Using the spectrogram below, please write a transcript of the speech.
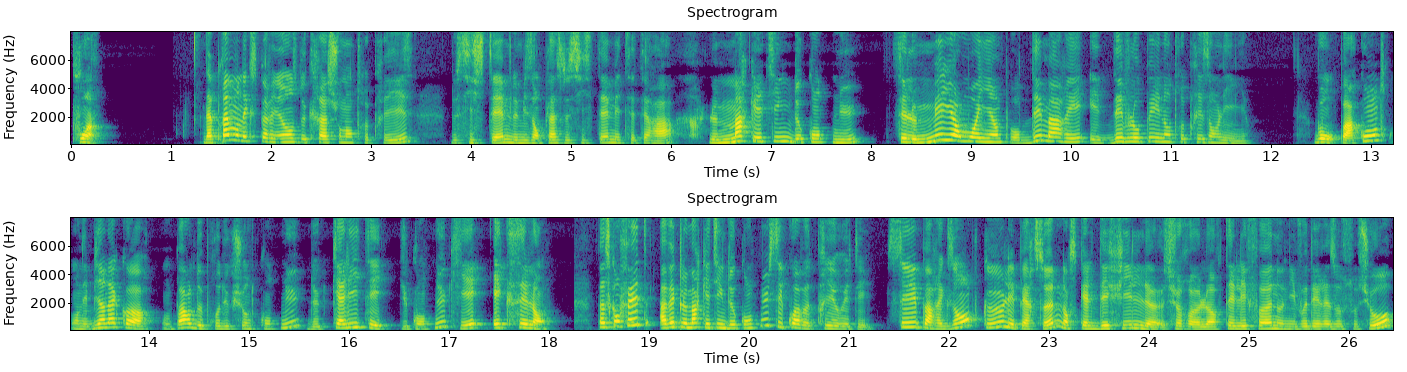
Point. D'après mon expérience de création d'entreprise, de système, de mise en place de systèmes, etc., le marketing de contenu c'est le meilleur moyen pour démarrer et développer une entreprise en ligne. Bon, par contre, on est bien d'accord, on parle de production de contenu de qualité, du contenu qui est excellent. Parce qu'en fait, avec le marketing de contenu, c'est quoi votre priorité? C'est par exemple que les personnes, lorsqu'elles défilent sur euh, leur téléphone au niveau des réseaux sociaux,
